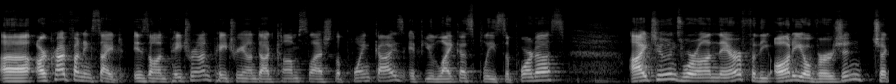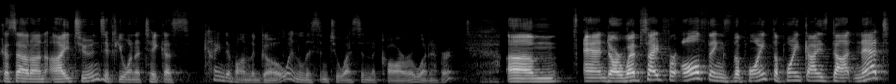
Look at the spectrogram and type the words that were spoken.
Uh, our crowdfunding site is on Patreon, patreon.com slash the point guys. If you like us, please support us. iTunes, we're on there for the audio version. Check us out on iTunes if you want to take us kind of on the go and listen to us in the car or whatever. Um, and our website for all things The Point, thepointguys.net.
